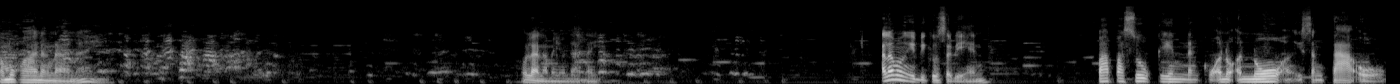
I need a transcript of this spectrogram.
Kamukha ng nanay. Wala naman yung nanay. Alam mo ang ibig kong sabihin? Papasukin ng kung ano-ano ang isang tao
